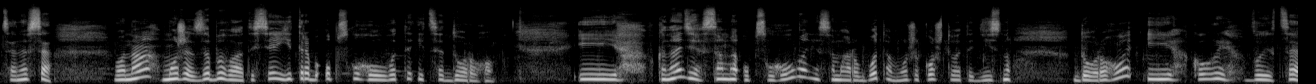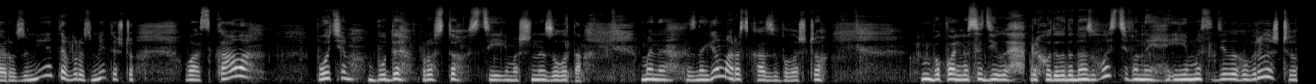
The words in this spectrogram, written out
це не все. Вона може забиватися, її треба обслуговувати, і це дорого. І в Канаді саме обслуговування, сама робота може коштувати дійсно дорого. І коли ви це розумієте, ви розумієте, що у вас кава потім буде просто з цієї машини золота. У мене знайома розказувала, що ми буквально сиділи, приходили до нас гості вони, і ми сиділи, говорили, що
